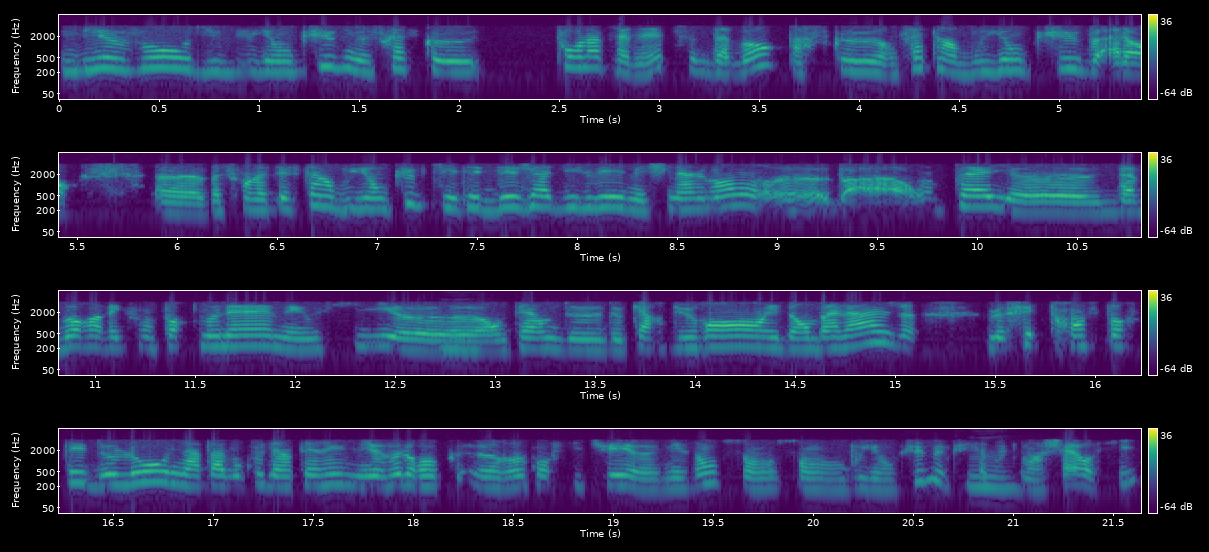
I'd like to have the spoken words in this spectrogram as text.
mieux vaut du bouillon cube, ne serait-ce que pour la planète d'abord parce que en fait un bouillon cube alors euh, parce qu'on a testé un bouillon cube qui était déjà dilué mais finalement euh, bah, on paye euh, d'abord avec son porte-monnaie mais aussi mm. en termes de, de carburant et d'emballage le fait de transporter de l'eau n'a pas beaucoup d'intérêt mieux veut le reconstituer maison son, son, bouillon cube et puis ça mm. coûte moins cher aussi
